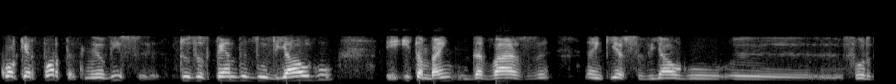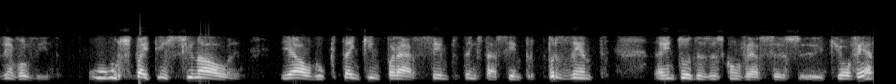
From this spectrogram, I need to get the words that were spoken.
qualquer porta, como eu disse. Tudo depende do diálogo e, e também da base em que esse diálogo eh, for desenvolvido o, respeito institucional é algo que tem que imperar sempre, tem que estar sempre presente em todas as conversas eh, que houver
